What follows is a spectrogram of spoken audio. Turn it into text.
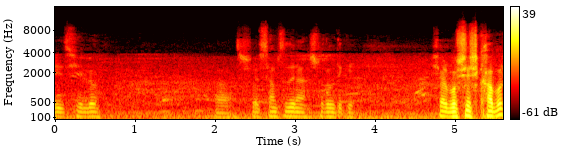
এই ছিল শামসুদ্দিন হাসপাতাল থেকে সর্বশেষ খবর।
